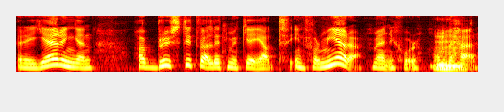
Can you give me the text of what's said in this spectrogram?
regeringen har brustit väldigt mycket i att informera människor om mm. det här.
